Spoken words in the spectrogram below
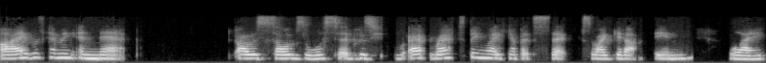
I was having a nap. I was so exhausted because Raph's been waking up at six, so I get up then well, I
